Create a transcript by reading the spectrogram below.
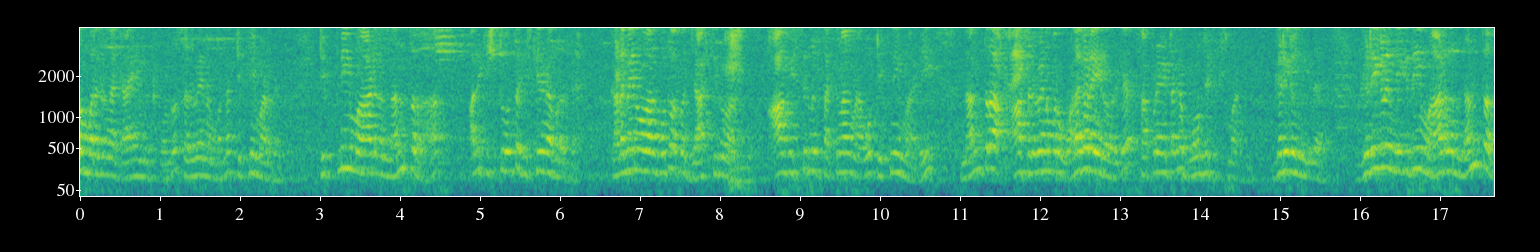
ನಂಬರ್ಗಳನ್ನ ಕಾಯಂ ಇಟ್ಕೊಂಡು ಸರ್ವೆ ನಂಬರ್ನ ಟಿಪ್ಪಣಿ ಮಾಡಬೇಕು. ಟಿಪ್ಪಣಿ ಮಾಡಿದ ನಂತರ ಅದಕ್ಕೆ ಇಷ್ಟು ಅಂತ ವಿಸ್ತೀರ್ಣ ಬರುತ್ತೆ. ಕಡಿಮೆನೂ ಆಗ್ಬೋದು ಅಥವಾ ಜಾಸ್ತಿನೂ ಆಗ್ಬೋದು. ಆ ವಿಸ್ತೀರ್ಣಕ್ಕೆ ತಕ್ಕನಾಗಿ ನಾವು ಟಿಪ್ಪಣಿ ಮಾಡಿ ನಂತರ ಆ ಸರ್ವೆ ನಂಬರ್ ಒಳಗಡೆ ಇರೋರಿಗೆ ಸಪ್ರೇಟಾಗಿ ಬೌಂಡ್ರಿ ಫಿಕ್ಸ್ ಮಾಡ್ತೀವಿ. ಗಡಿಗಳು ನಿಗದಿ. ಗಡಿಗಳು ನಿಗದಿ ಮಾಡಿದ ನಂತರ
